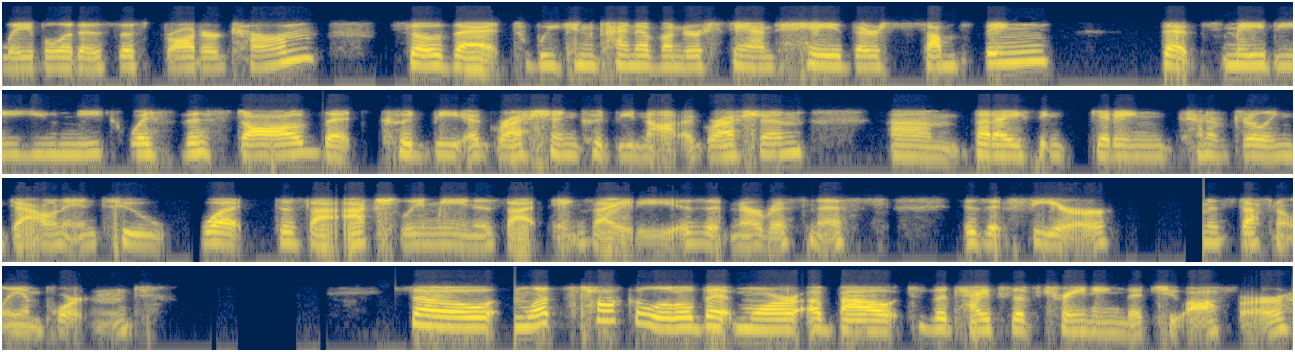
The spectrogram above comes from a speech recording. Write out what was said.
label it as this broader term so that we can kind of understand, hey, there's something that's maybe unique with this dog that could be aggression, could be not aggression. Um, but I think getting kind of drilling down into what does that actually mean? Is that anxiety? Is it nervousness? Is it fear? It's definitely important. So let's talk a little bit more about the types of training that you offer.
